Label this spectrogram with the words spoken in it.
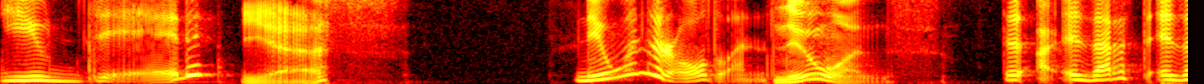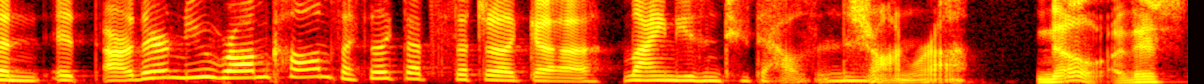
You did? Yes. New ones or old ones? New ones. Uh, Is that a, is an it, are there new rom coms? I feel like that's such a, like a '90s and 2000s genre. No, there's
